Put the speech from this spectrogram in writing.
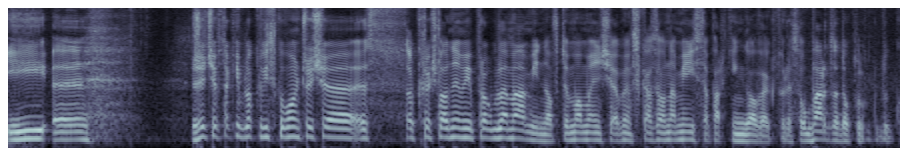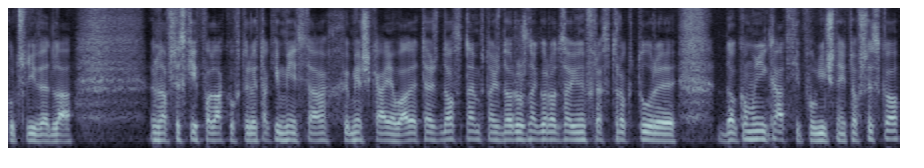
I życie w takim blokowisku łączy się z określonymi problemami. No, w tym momencie ja bym wskazał na miejsca parkingowe, które są bardzo doku- dokuczliwe dla dla wszystkich Polaków, którzy w takich miejscach mieszkają, ale też dostępność do różnego rodzaju infrastruktury, do komunikacji publicznej. To wszystko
